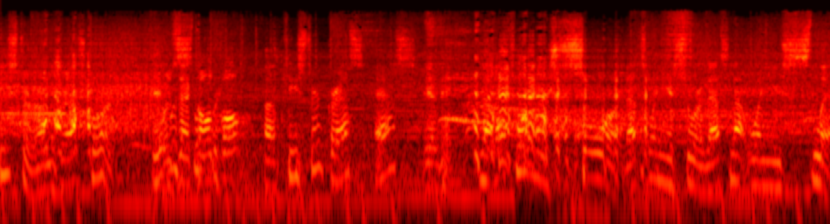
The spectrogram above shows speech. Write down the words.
keister on the grass court. It What was was that called, slippery. Paul? Uh, keister, grass, ass. Yeah, No, that's when you're sore. That's when you're sore. That's not when you slip.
